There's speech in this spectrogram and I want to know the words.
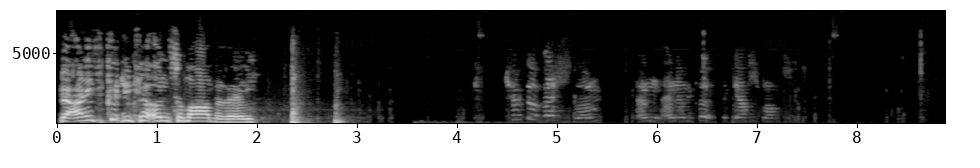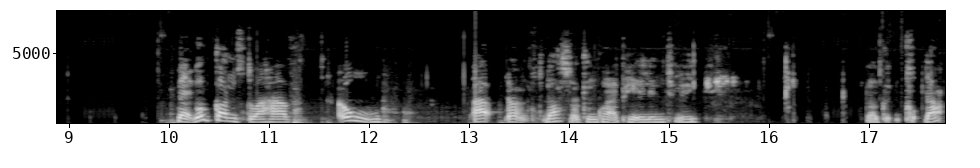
Yeah, I need to quickly put on some armory. Chuck a vest on, and, and then put the gas mask. Wait, what guns do I have? Oh, that, that that's looking quite appealing to me. Quickly clip that.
